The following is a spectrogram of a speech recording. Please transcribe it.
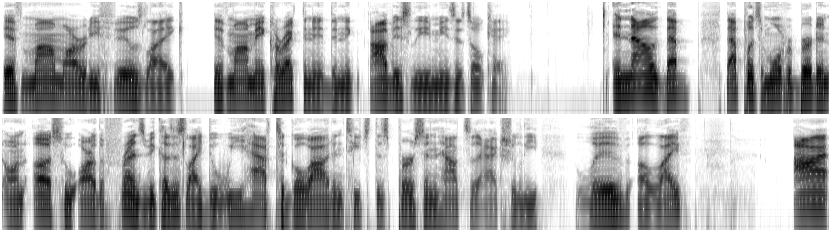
if mom already feels like if mom ain't correcting it, then it, obviously it means it's okay. And now that that puts more of a burden on us who are the friends because it's like, do we have to go out and teach this person how to actually live a life? I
